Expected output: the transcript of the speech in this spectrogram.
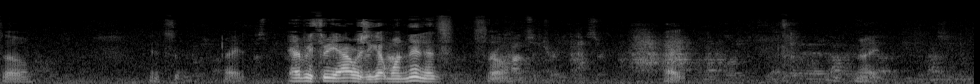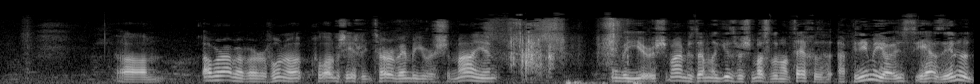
So it's right. Every three hours you get one minute. So right, right. Um, is he has the inner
